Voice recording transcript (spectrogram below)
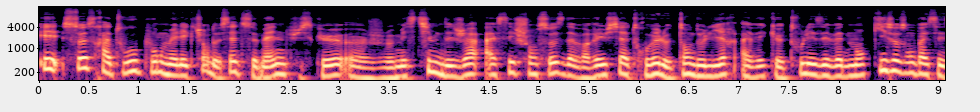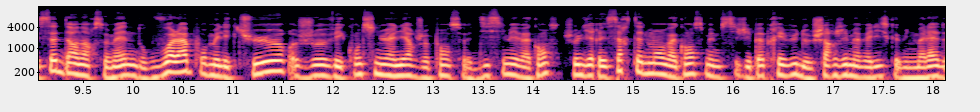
Et ce sera tout pour mes lectures de cette semaine, puisque euh, je m'estime déjà assez chanceuse d'avoir réussi à trouver le temps de lire avec euh, tous les événements qui se sont passés cette dernière semaine. Donc voilà pour mes lectures. Je vais continuer à lire, je pense, d'ici mes vacances. Je lirai certainement en vacances, même si j'ai pas prévu de charger ma valise comme une malade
